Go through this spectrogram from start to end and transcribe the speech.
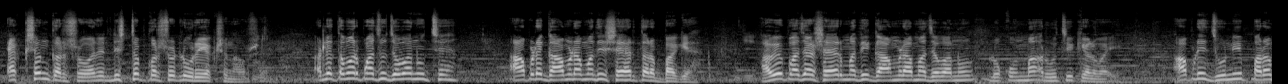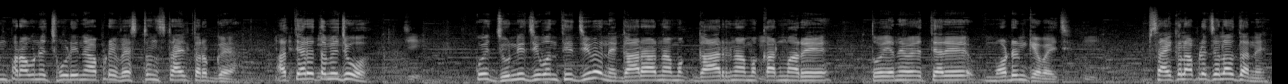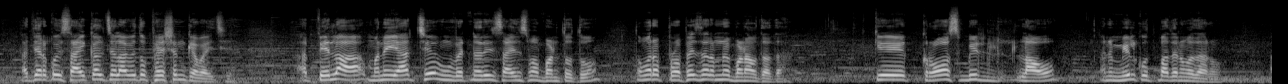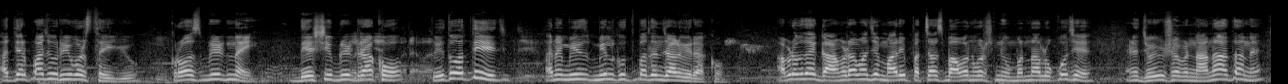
એક્શન કરશો અને ડિસ્ટર્બ કરશો એટલું રિએક્શન આવશે. એટલે તમારે પાછું જવાનું જ છે. આપણે ગામડામાંથી શહેર તરફ ભાગ્યા. હવે પાછા શહેરમાંથી ગામડામાં જવાનું લોકોમાં રુચિ કેળવાઈ આપણી જૂની પરંપરાઓને છોડીને આપણે વેસ્ટર્ન સ્ટાઇલ તરફ ગયા. અત્યારે તમે જુઓ. કોઈ જૂની જીવનથી જીવે ને ગારાના ગારના મકાનમાં રહે તો એને અત્યારે મોડર્ન કહેવાય છે. સાયકલ આપણે ચલાવતા ને અત્યારે કોઈ સાયકલ ચલાવે તો ફેશન કહેવાય છે. આ પહેલાં મને યાદ છે હું વેટનરી સાયન્સમાં ભણતો હતો. તો મારા પ્રોફેસર અમને ભણાવતા હતા કે ક્રોસ બ્રીડ લાવો. અને મિલ્ક ઉત્પાદન વધારો. અત્યારે પાછું રિવર્સ થઈ ગયું. ક્રોસ બ્રીડ નહીં. દેશી બ્રીડ રાખો તો એ તો હતી જ. અને મિલ- મિલ્ક ઉત્પાદન જાળવી રાખો. આપણે બધા ગામડામાં જે મારી પચાસ બાવન વર્ષની ઉંમરના લોકો છે એણે જોયું છે અમે નાના હતા ને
